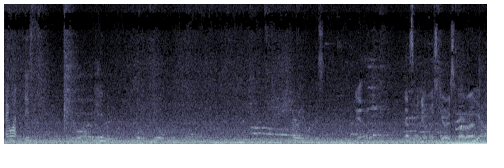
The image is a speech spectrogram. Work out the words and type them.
I want this. I really want this. Yeah. That's the one you're most curious about, right? Yeah.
